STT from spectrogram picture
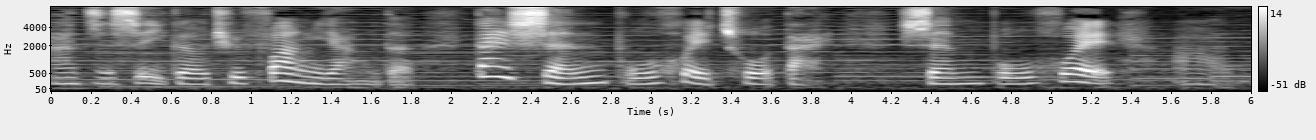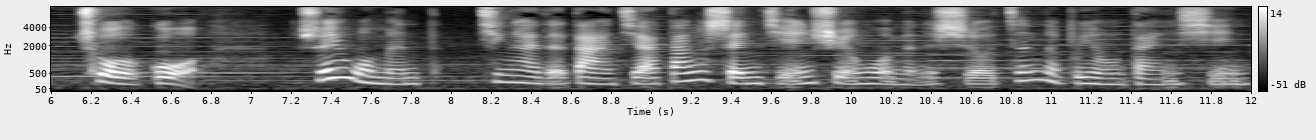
他只是一个去放羊的。但神不会错待，神不会啊。错过，所以，我们亲爱的大家，当神拣选我们的时候，真的不用担心，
